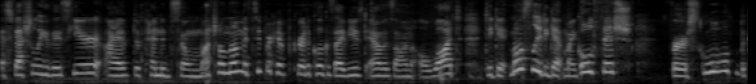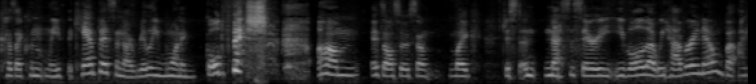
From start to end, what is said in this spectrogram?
especially this year I've depended so much on them. It's super hypocritical because I've used Amazon a lot to get mostly to get my goldfish for school because I couldn't leave the campus and I really wanted goldfish. um it's also some like just a necessary evil that we have right now, but I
